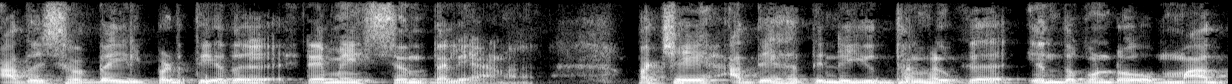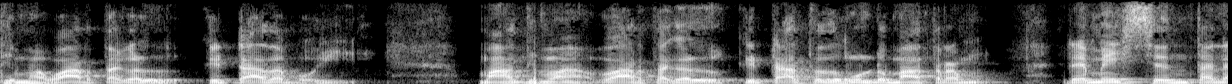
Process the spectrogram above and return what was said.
അത് ശ്രദ്ധയിൽപ്പെടുത്തിയത് രമേശ് ചെന്നിത്തലയാണ്. പക്ഷേ അദ്ദേഹത്തിന്റെ യുദ്ധങ്ങൾക്ക് എന്തുകൊണ്ടോ മാധ്യമ വാർത്തകൾ കിട്ടാതെ പോയി. മാധ്യമ വാർത്തകൾ കിട്ടാത്തത് കൊണ്ട് മാത്രം രമേശ് ചെന്നിത്തല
